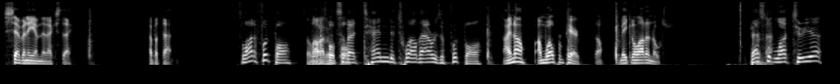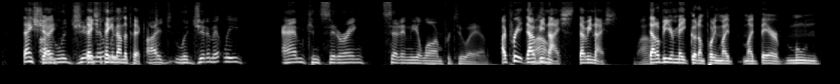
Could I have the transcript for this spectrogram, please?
7 a.m. the next day. How about that? It's a lot of football. It's a lot of football. It's about 10 to 12 hours of football. I know. I'm well prepared though. Making a lot of notes. Best of luck to you. Thanks, Jay. Thanks for taking down the pick. I legitimately am considering setting the alarm for 2 a.m. I pre. That would be nice. That'd be nice. Wow. That'll be your make good. I'm putting my my bare moon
